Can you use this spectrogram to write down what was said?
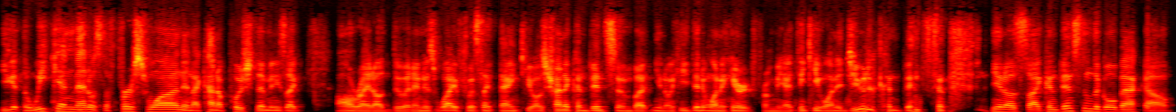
You get the weekend medal. It's the first one. And I kind of pushed him and he's like, all right, I'll do it. And his wife was like, thank you. I was trying to convince him, but you know, he didn't want to hear it from me. I think he wanted you to convince him, you know, so I convinced him to go back out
